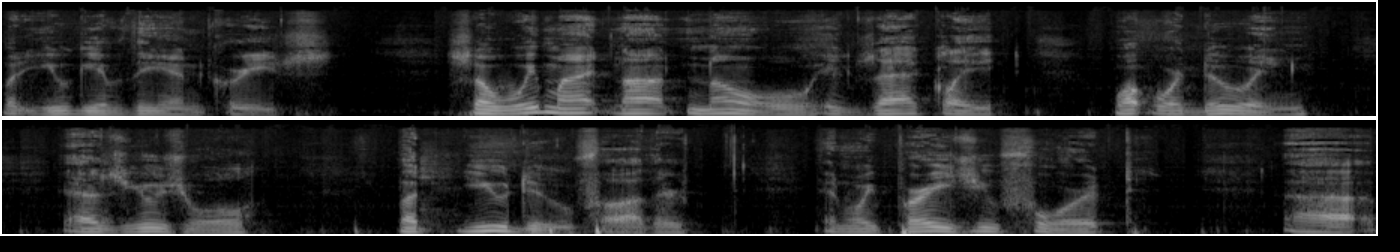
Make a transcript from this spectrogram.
but you give the increase. So we might not know exactly what we're doing as usual, but you do, Father, and we praise you for it. Uh,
